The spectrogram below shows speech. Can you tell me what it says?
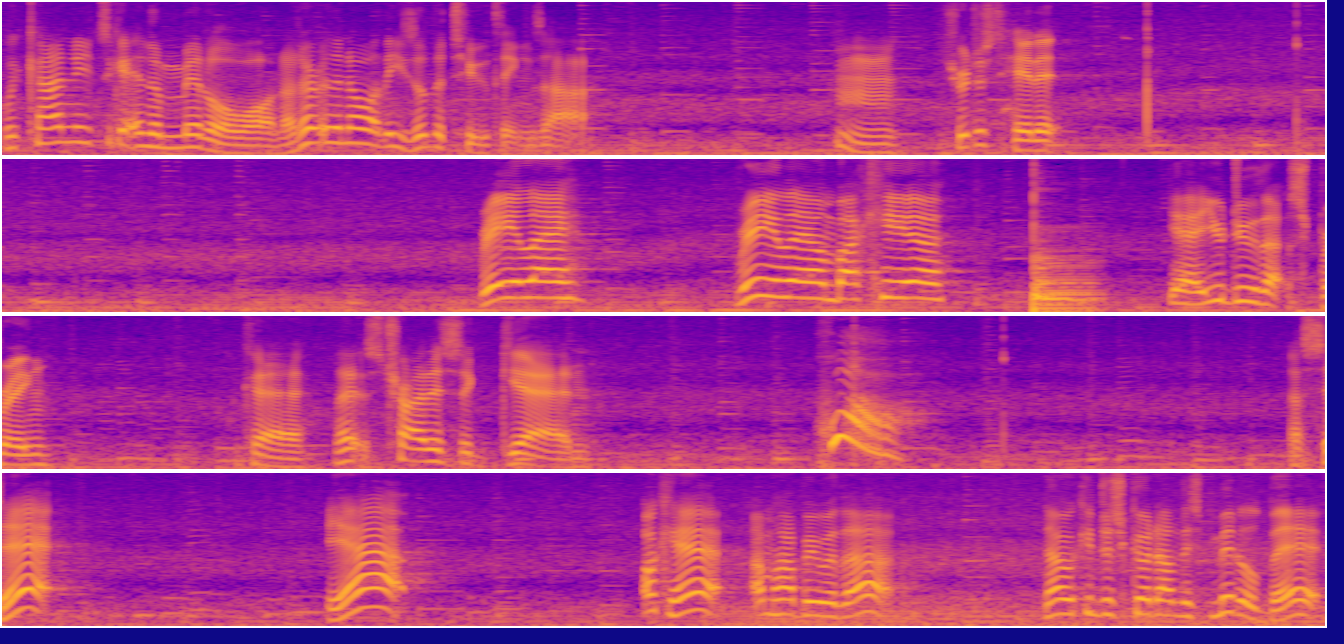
We kind of need to get in the middle one. I don't really know what these other two things are. Hmm. Should we just hit it? Really? Really, I'm back here? Yeah, you do that, Spring. Okay, let's try this again. Whoa! That's it. Yeah. Okay, I'm happy with that. Now we can just go down this middle bit.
